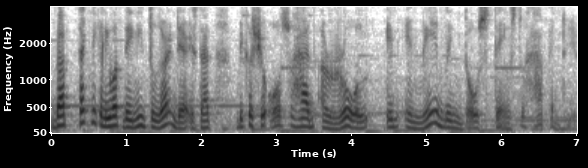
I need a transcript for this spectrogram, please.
But technically, what they need to learn there is that because you also had a role in enabling those things to happen to you.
